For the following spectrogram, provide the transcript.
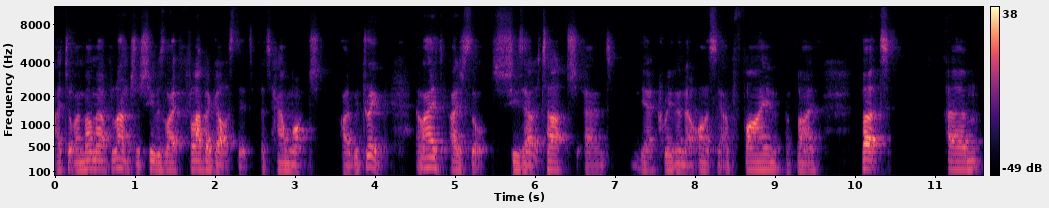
I took my mom out for lunch and she was like flabbergasted at how much I would drink. And I, I just thought, She's out of touch. And yeah, Karina, no, honestly, I'm fine. I'm fine. But um,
